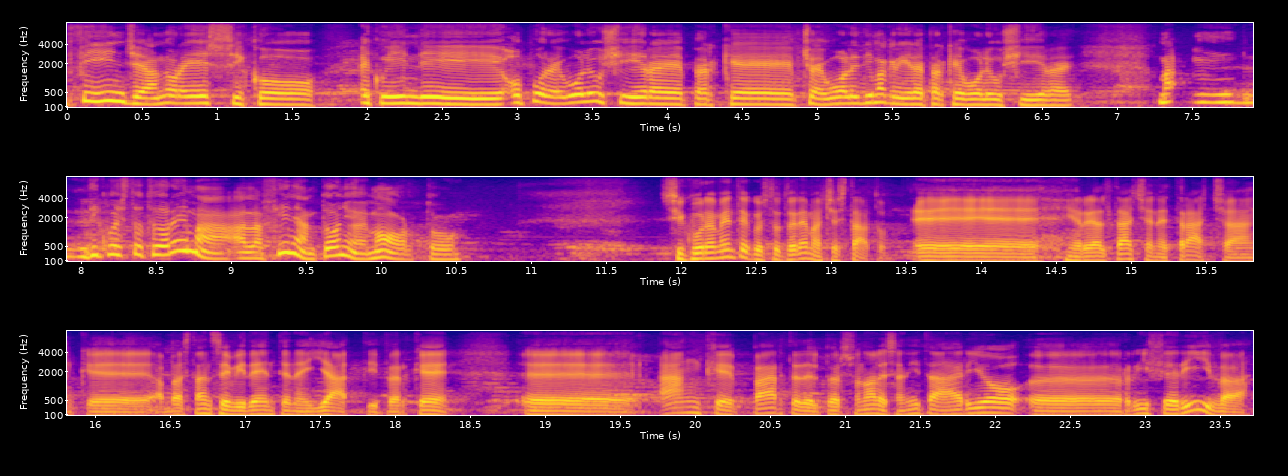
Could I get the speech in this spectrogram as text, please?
finge anoressico e quindi oppure vuole uscire perché cioè vuole dimagrire perché vuole uscire. Ma um, di questo teorema alla fine Antonio è morto. Sicuramente questo teorema c'è stato e in realtà ce n'è traccia anche abbastanza evidente negli atti perché eh, anche parte del personale sanitario eh, riferiva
